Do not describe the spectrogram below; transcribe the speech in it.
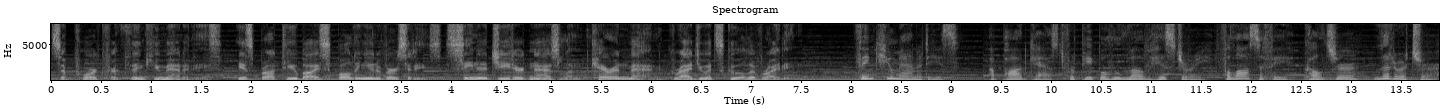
Support for Think Humanities is brought to you by Spalding University's Sena Jeter Naslund Karen Mann Graduate School of Writing. Think Humanities, a podcast for people who love history, philosophy, culture, literature,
